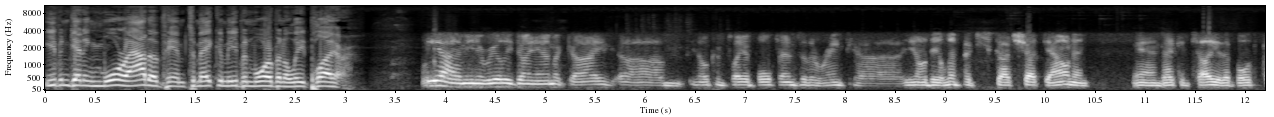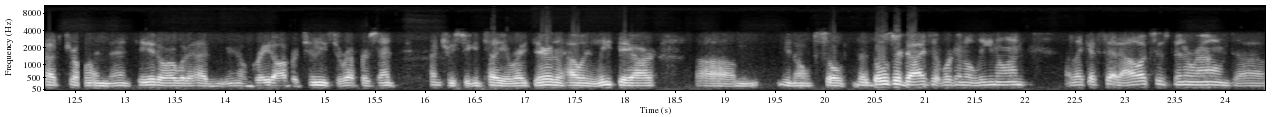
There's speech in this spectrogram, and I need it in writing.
even getting more out of him to make him even more of an elite player? Yeah, I mean, a really dynamic guy. Um, you know, can play at both ends of the rink. Uh, you know, the Olympics got shut down, and and I can tell you that both Petro and, and Theodore would have had you know great opportunities to represent countries. So you can tell you right there that how elite they are. Um, you know, so the, those are guys that we're going to lean on. Uh, like I said, Alex has been around uh,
